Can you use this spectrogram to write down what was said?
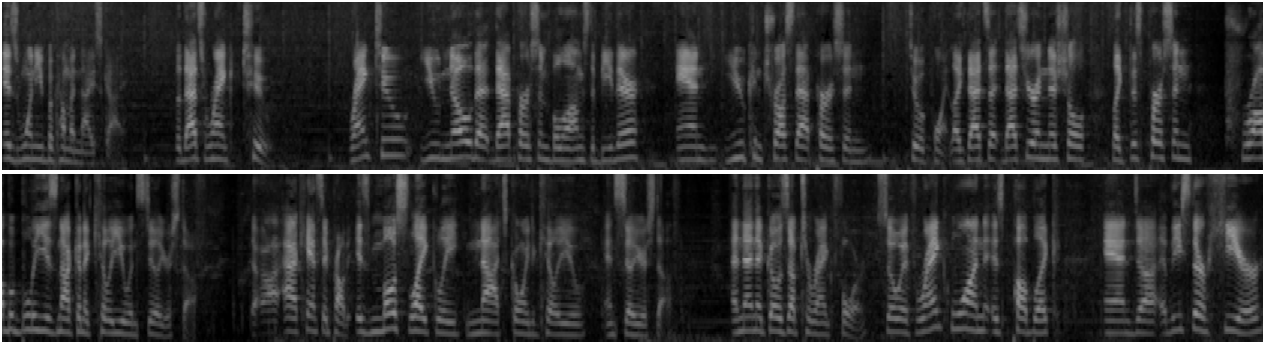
is when you become a nice guy. So that's rank 2. Rank 2, you know that that person belongs to be there and you can trust that person to a point. Like that's a, that's your initial like this person probably is not going to kill you and steal your stuff. I can't say probably, is most likely not going to kill you and steal your stuff. And then it goes up to rank four. So if rank one is public, and uh, at least they're here,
